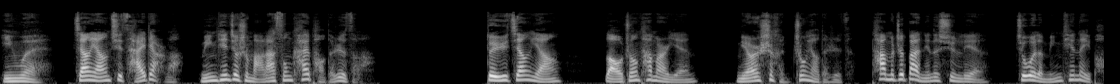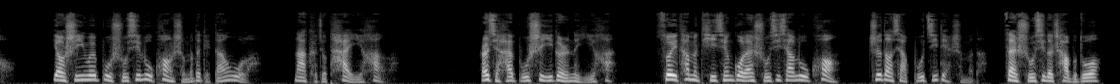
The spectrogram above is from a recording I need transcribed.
因为江阳去踩点了。明天就是马拉松开跑的日子了。对于江阳、老庄他们而言，明儿是很重要的日子。他们这半年的训练，就为了明天那一跑。要是因为不熟悉路况什么的给耽误了，那可就太遗憾了。而且还不是一个人的遗憾，所以他们提前过来熟悉下路况，知道下补给点什么的。在熟悉的差不多，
